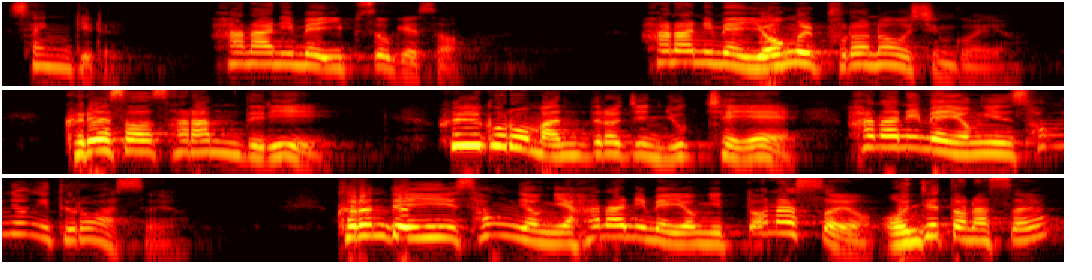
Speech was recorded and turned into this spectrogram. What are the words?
생기를. 하나님의 입 속에서 하나님의 영을 불어 넣으신 거예요. 그래서 사람들이 흙으로 만들어진 육체에 하나님의 영인 성령이 들어왔어요. 그런데 이 성령이 하나님의 영이 떠났어요. 언제 떠났어요?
